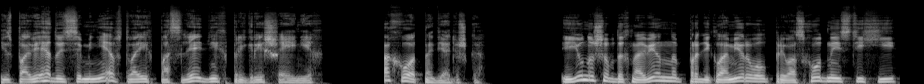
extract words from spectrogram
исповедуйся мне в твоих последних прегрешениях. Охотно, дядюшка. И юноша вдохновенно продекламировал превосходные стихи,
